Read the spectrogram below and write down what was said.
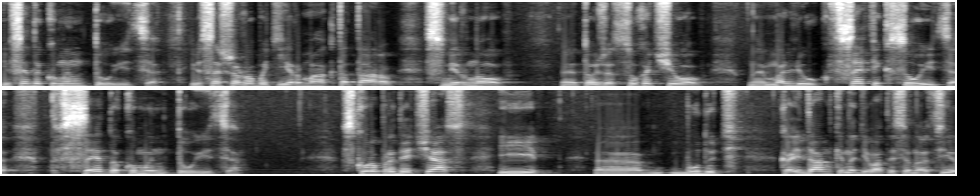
І все документується. І все, що робить Єрмак, Татаров, Смірнов, е, той же Сухачов, е, Малюк, все фіксується, все документується. Скоро прийде час і е, будуть кайданки надіватися на ці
